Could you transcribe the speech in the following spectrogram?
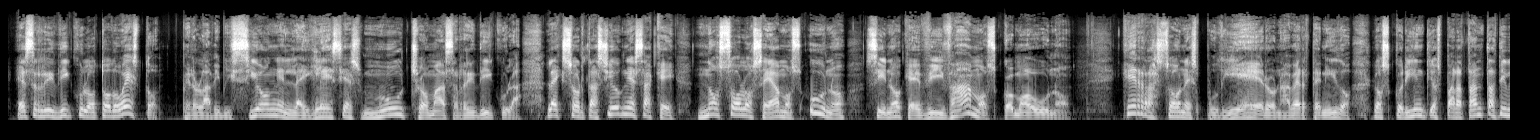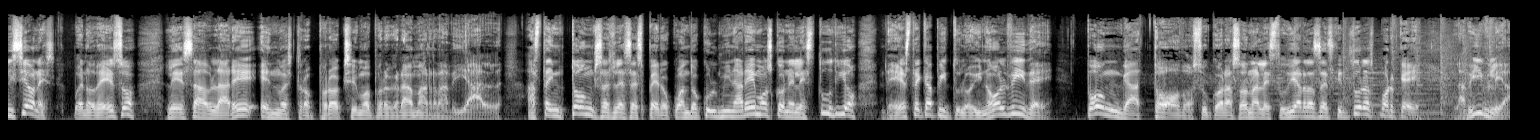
Es ridículo todo esto, pero la división en la iglesia es mucho más ridícula. La exhortación es a que no solo seamos uno, sino que vivamos como uno. ¿Qué razones pudieron haber tenido los corintios para tantas divisiones? Bueno, de eso les hablaré en nuestro próximo programa radial. Hasta entonces les espero cuando culminaremos con el estudio de este capítulo y no olvide, Ponga todo su corazón al estudiar las escrituras porque la Biblia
